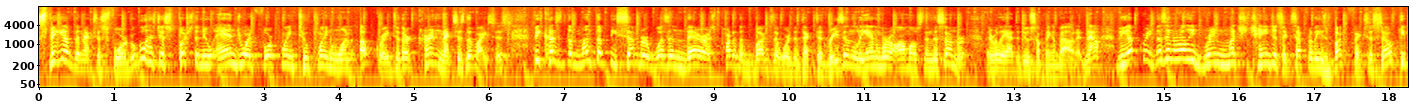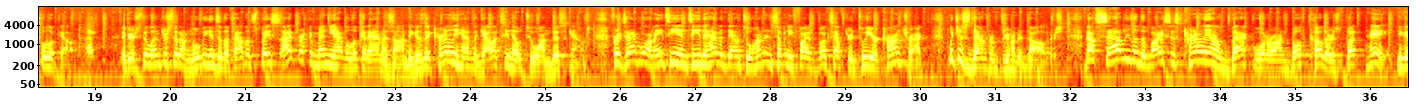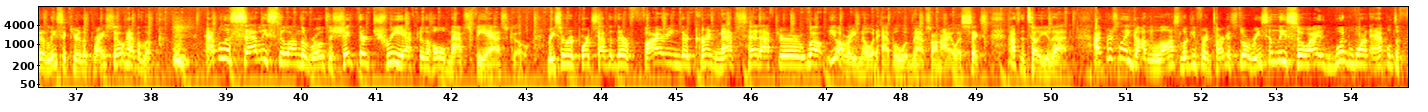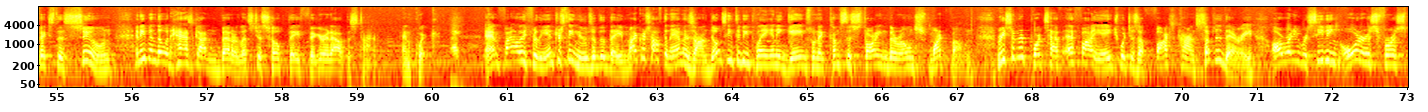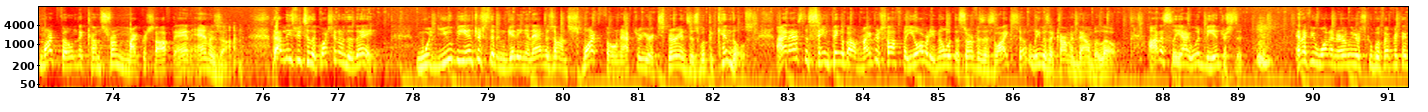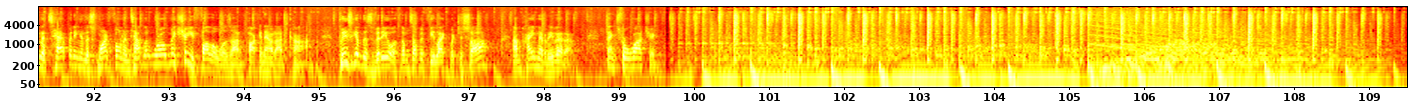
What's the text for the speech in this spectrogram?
Speaking of the Nexus 4, Google has just pushed the new Android 4.2.1 upgrade to their current Nexus devices because the month of December wasn't there as part of the bugs that were detected recently and we're almost in December. They really had to do something about it. Now, the upgrade doesn't really bring much changes except for these bug fixes, so keep a lookout. If you're still interested on moving into the phablet space, I'd recommend you have a look at Amazon because they currently have the Galaxy Note 2 on discount. For example, on AT&T, they have it down to 175 bucks after a two-year contract, which is down from $300. Now, sadly, the device is currently on back order on both colors, but hey, you can at least secure the price, so have a look. Apple is sadly still on the road to shake their tree after the whole Maps fiasco. Recent reports have that they're firing their current Maps head after, well, you already know what happened with Maps on iOS 6. I have to tell you that. I personally got lost looking for a Target store recently, so I would want Apple to fix this soon. And even though it has gotten better, let's just hope they figure it out this time. And quick. And finally, for the interesting news of the day, Microsoft and Amazon don't seem to be playing any games when it comes to starting their own smartphone. Recent reports have FIH, which is a Foxconn subsidiary, already receiving orders for a smartphone that comes from Microsoft and Amazon. That leads me to the question of the day. Would you be interested in getting an Amazon smartphone after your experiences with the Kindles? I'd ask the same thing about Microsoft, but you already know what the Surface is like, so leave us a comment down below. Honestly, I would be interested. And if you want an earlier scoop of everything that's happening in the smartphone and tablet world, make sure you follow us on Pocketnow.com. Please give this video a thumbs up if you like what you saw. I'm Jaime Rivera. Thanks for watching.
